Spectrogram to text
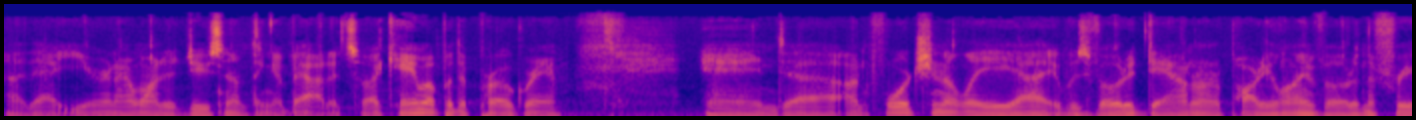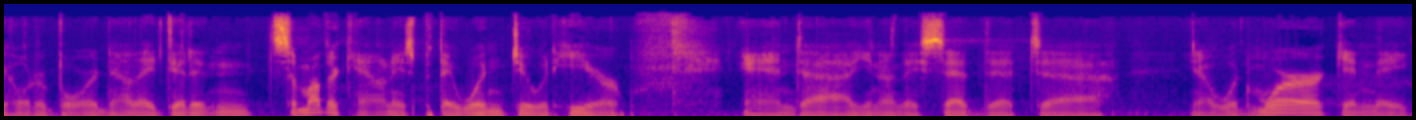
uh, that year, and I wanted to do something about it. So I came up with a program, and uh, unfortunately, uh, it was voted down on a party line vote on the freeholder board. Now they did it in some other counties, but they wouldn't do it here, and uh, you know they said that you know wouldn't work, and they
